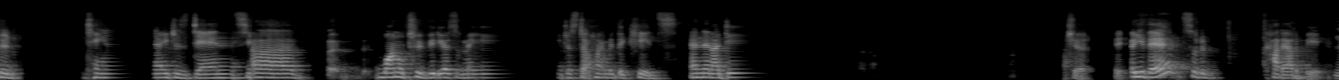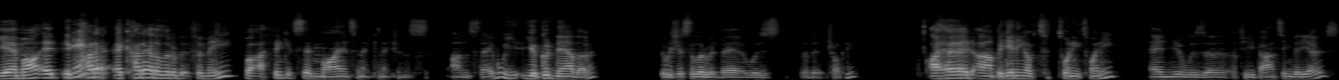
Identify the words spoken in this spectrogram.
of teenagers dancing? Uh, one or two videos of me just at home with the kids. And then I did watch it. Are you there? Sort of cut out a bit. Yeah, my it, it cut out, it cut out a little bit for me, but I think it said my internet connection's unstable. You- You're good now though. It was just a little bit there. It was a bit choppy. I heard uh, beginning of t- 2020, and it was a, a few dancing videos,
